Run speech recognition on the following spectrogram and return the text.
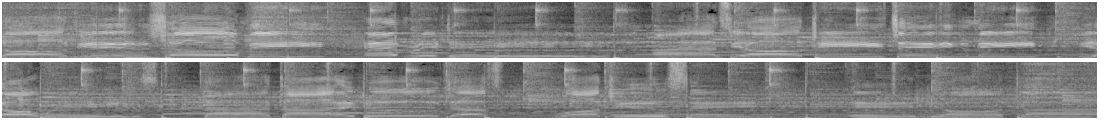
Lord, you show me every day as you're teaching me your ways that I do just what you say in your time.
